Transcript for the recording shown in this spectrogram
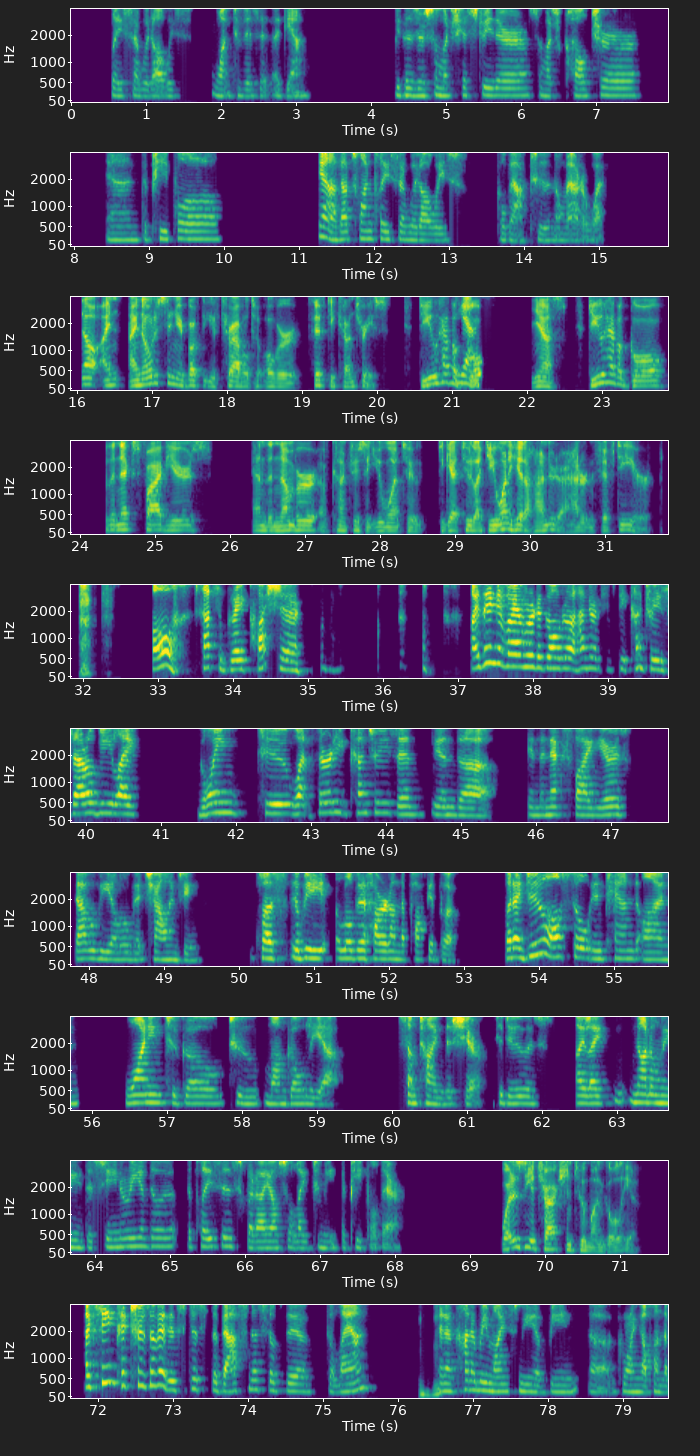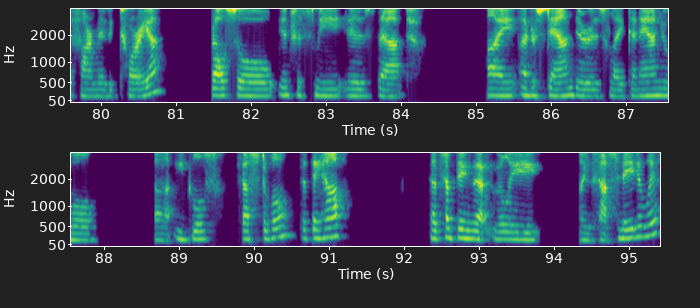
place I would always want to visit again because there's so much history there, so much culture, and the people. Yeah, that's one place I would always go back to no matter what. Now, I I noticed in your book that you've traveled to over 50 countries. Do you have a yes. goal? Yes. Do you have a goal for the next five years and the number of countries that you want to to get to? Like, do you want to hit 100 or 150 or? oh, that's a great question. I think if I were to go to 150 countries, that'll be like going to what 30 countries in in the in the next five years, that will be a little bit challenging. Plus, it'll be a little bit hard on the pocketbook. But I do also intend on wanting to go to Mongolia sometime this year. To do is I like not only the scenery of the, the places, but I also like to meet the people there. What is the attraction to Mongolia? I've seen pictures of it. It's just the vastness of the the land Mm-hmm. And it kind of reminds me of being uh, growing up on the farm in Victoria. What also interests me is that I understand there is like an annual uh, Eagles festival that they have. That's something that really I'm fascinated with.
